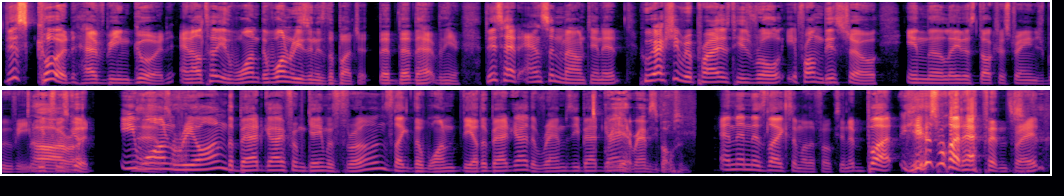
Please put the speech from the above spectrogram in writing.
This could have been good, and I'll tell you the one. The one reason is the budget that that, that happened here. This had Anson Mount in it, who actually reprised his role from this show in the latest Doctor Strange movie, which Oh, was right. good. Iwan right. Rheon, the bad guy from Game of Thrones, like the one, the other bad guy, the Ramsay bad guy. Yeah, Ramsay Bolton. and then there's like some other folks in it. But here's what happens, right?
